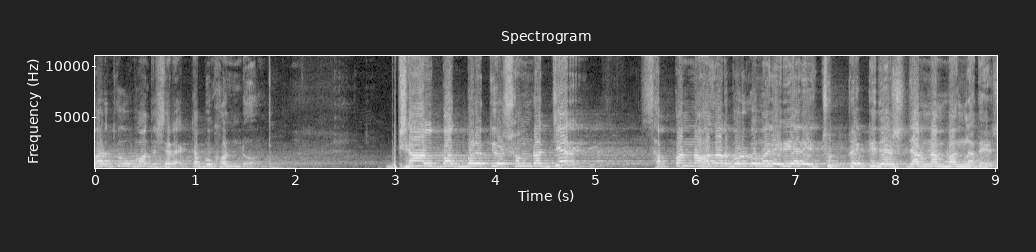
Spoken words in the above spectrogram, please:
ভারতীয় উপমহাদেশের একটা ভূখণ্ড। বিশাল পাক ভারতীয় সাম্রাজ্যের ছাপ্পান্ন হাজার বর্গ মাইল এরিয়ার এই ছোট্ট একটি দেশ, যার নাম বাংলাদেশ।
